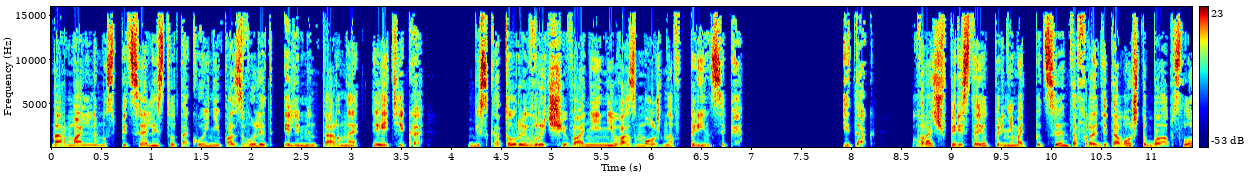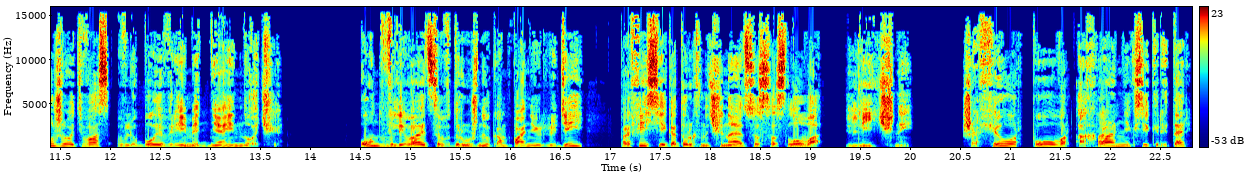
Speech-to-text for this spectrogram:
Нормальному специалисту такое не позволит элементарная этика, без которой врачевание невозможно в принципе. Итак, врач перестает принимать пациентов ради того, чтобы обслуживать вас в любое время дня и ночи. Он вливается в дружную компанию людей, профессии которых начинаются со слова «личный» — шофер, повар, охранник, секретарь.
